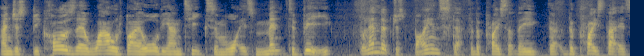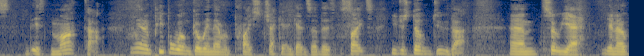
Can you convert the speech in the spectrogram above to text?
and just because they're wowed by all the antiques and what it's meant to be, will end up just buying stuff for the price that they the, the price that it's it's marked at. You know, people won't go in there and price check it against other sites. You just don't do that. Um, so yeah, you know,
